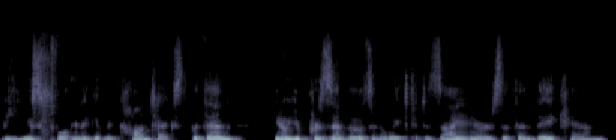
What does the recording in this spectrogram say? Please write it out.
be useful in a given context, but then you know you present those in a way to designers that then they can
